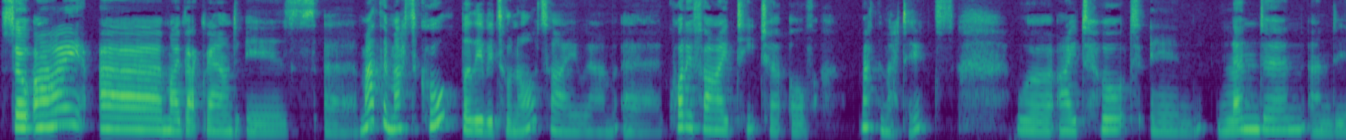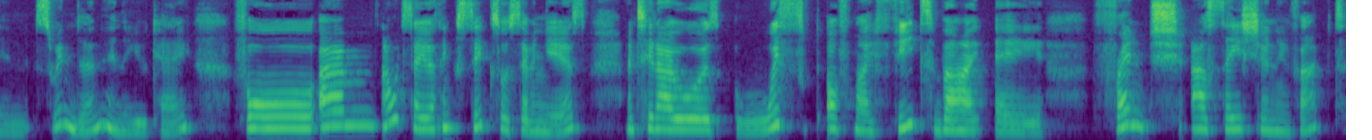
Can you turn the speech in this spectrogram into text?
So I, uh, my background is uh, mathematical, believe it or not. I am a qualified teacher of mathematics, where I taught in London and in Swindon in the UK for, um, I would say, I think six or seven years until I was whisked off my feet by a French Alsatian, in fact,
